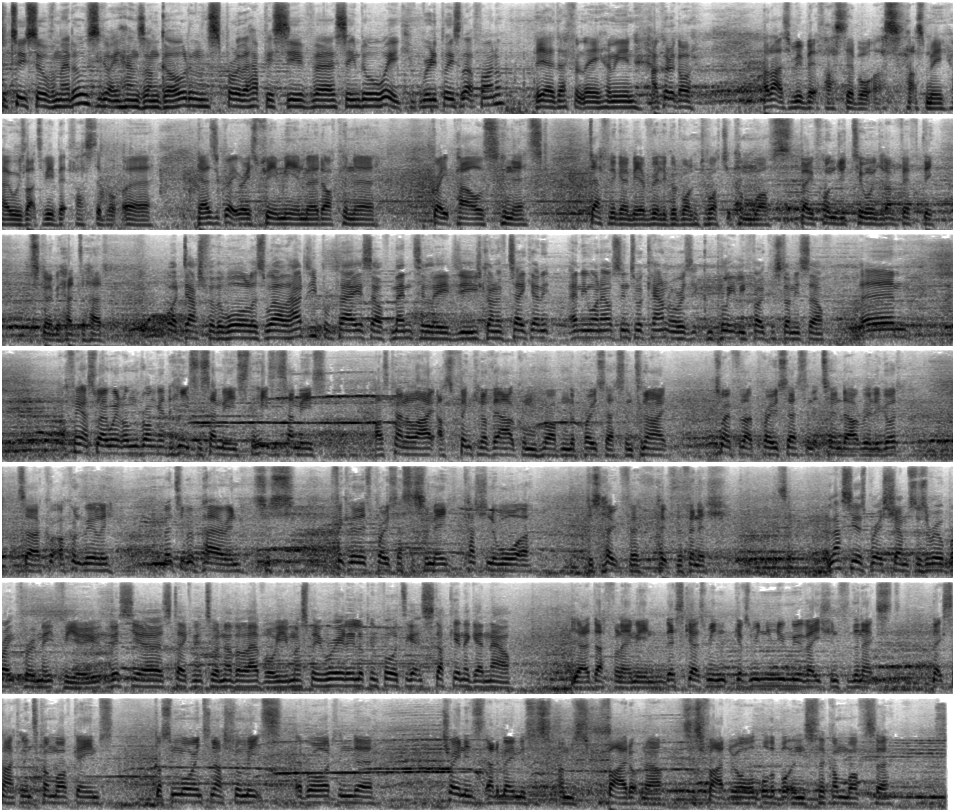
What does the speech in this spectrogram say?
After two silver medals, you got your hands on gold, and it's probably the happiest you've uh, seemed all week. Really pleased with that final? Yeah, definitely. I mean, I could have gone. I'd like to be a bit faster, but that's that's me. I always like to be a bit faster. But uh, yeah, it was a great race between me and Murdoch, and uh, great pals, in this. definitely going to be a really good one to watch at Commonwealths. Both 100, 250. It's going to be head to head. What a dash for the wall as well? How do you prepare yourself mentally? Do you kind of take any, anyone else into account, or is it completely focused on yourself? Um, I think that's where I went on the wrong in the heats and semis. The heats and semis, I was kind of like I was thinking of the outcome rather than the process. And tonight, just went for that process, and it turned out really good. So I, I couldn't really mentally preparing. Just thinking of this process is for me, catching the water. Just hope for hope for the finish. Last year's British Champs was a real breakthrough meet for you. This year's taken it to another level. You must be really looking forward to getting stuck in again now. Yeah, definitely. I mean, this gets me gives me new motivation for the next next cycle into Commonwealth Games. Got some more international meets abroad, and uh, training's at the moment. I'm just fired up now. It's just fired all, all the buttons for Commonwealth. So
